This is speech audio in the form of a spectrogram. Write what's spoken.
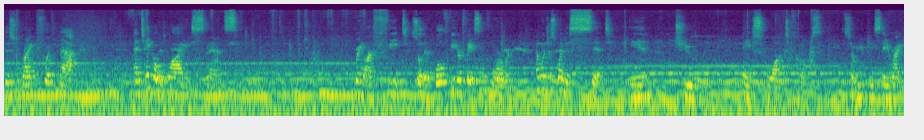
this right foot back and take a wide stance bring our feet so that both feet are facing forward. And we're just going to sit into a squat pose. So you can stay right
